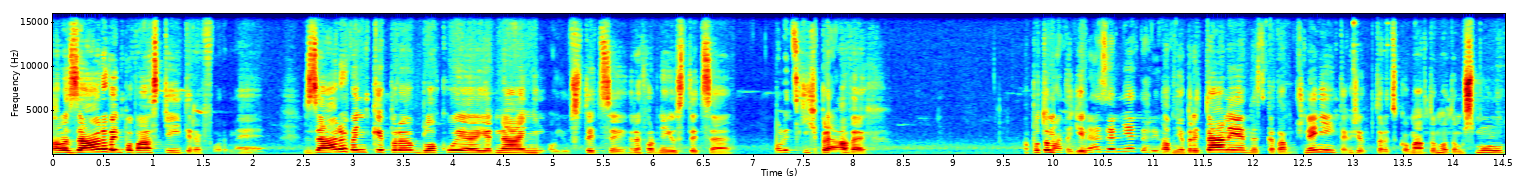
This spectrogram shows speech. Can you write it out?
ale zároveň po vás chtějí ty reformy, zároveň Kypr blokuje jednání o justici, reformě justice, o lidských právech, potom máte jiné země, tehdy hlavně Británie, dneska tam už není, takže Turecko má v tomhle tomu smůlu,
